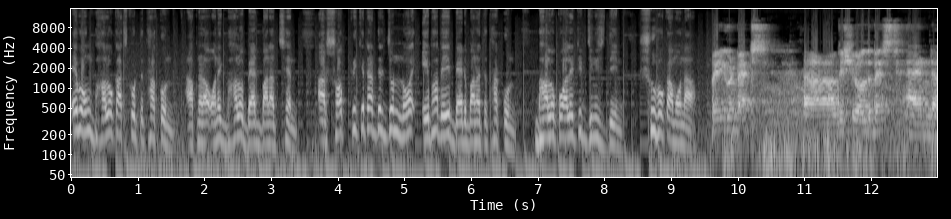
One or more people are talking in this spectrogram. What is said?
এবং ভালো কাজ করতে থাকুন আপনারা অনেক ভালো ব্যাট বানাচ্ছেন আর সব ক্রিকেটারদের জন্য এভাবে ব্যাট বানাতে থাকুন ভালো কোয়ালিটির জিনিস দিন শুভকামনা very good bats uh, wish you all the best and uh,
